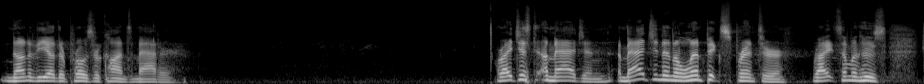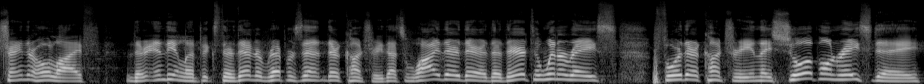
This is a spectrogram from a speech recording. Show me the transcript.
none of the other pros or cons matter. Right? Just imagine. Imagine an Olympic sprinter, right? Someone who's trained their whole life, they're in the Olympics. They're there to represent their country. That's why they're there. They're there to win a race for their country. And they show up on race day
